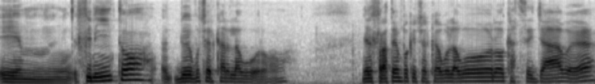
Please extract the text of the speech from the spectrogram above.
e mm, finito eh, dovevo cercare lavoro. Nel frattempo che cercavo lavoro, cazzeggiavo eh,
